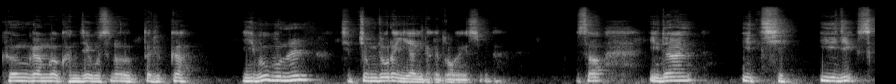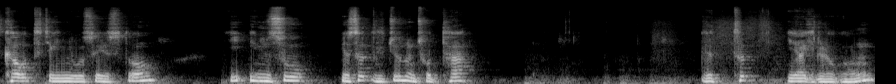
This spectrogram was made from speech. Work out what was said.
건강과 관제 구수는 어떨까? 이 부분을 집중적으로 이야기를 하도록 하겠습니다. 그래서 이러한 이치, 이직 스카우트적인 요소에서도 이 임수 여섯 일주는 좋다. 이렇듯 이야기를 하고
